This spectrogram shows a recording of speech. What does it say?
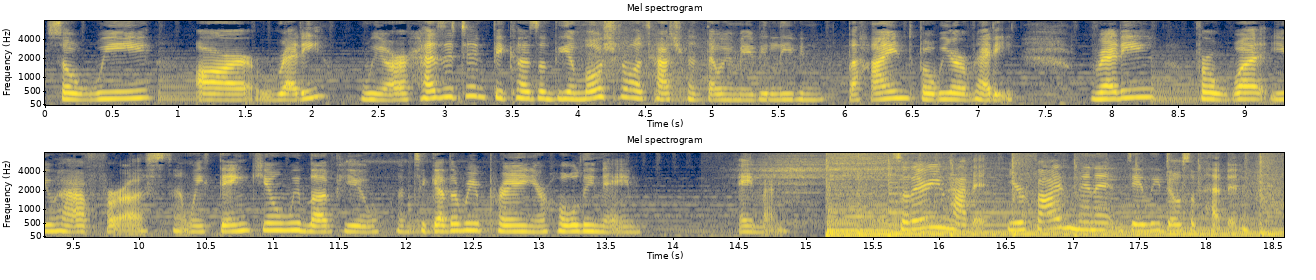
So we are ready we are hesitant because of the emotional attachment that we may be leaving behind, but we are ready. Ready for what you have for us. And we thank you and we love you. And together we pray in your holy name. Amen. So there you have it, your five minute daily dose of heaven.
